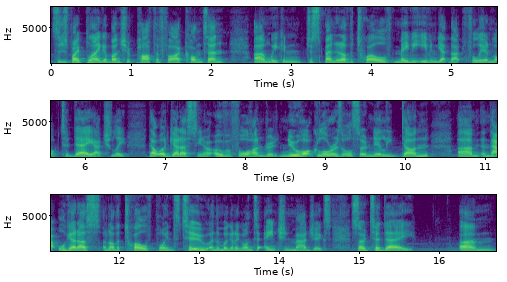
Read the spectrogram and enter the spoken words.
So just by playing a bunch of Path of Fire content, um, we can just spend another 12, maybe even get that fully unlocked today, actually. That would get us, you know, over 400. Nuhoch Lore is also nearly done. Um, and that will get us another 12 points too. And then we're going to go on to Ancient Magics. So today, um,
